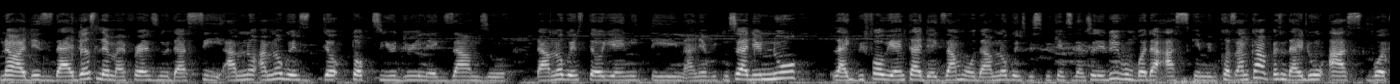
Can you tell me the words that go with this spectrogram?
nowadays is that i just let my friends know that see i'm not i'm not going to talk to you during exams or that i'm not going to tell you anything and everything. So that they know like before we enter the exam hall that I'm not going to be speaking to them. So they don't even bother asking me because I'm kind of person that I don't ask. But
